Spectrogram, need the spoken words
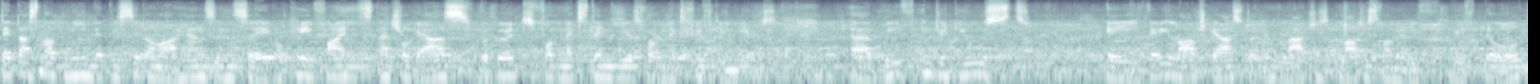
that does not mean that we sit on our hands and say, okay, fine, it's natural gas, we're good for the next 10 years, for the next 15 years. Uh, we've introduced a very large gas turbine, the largest, largest one we've, we've built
